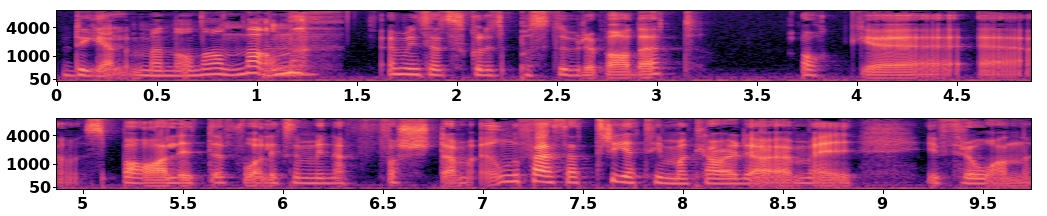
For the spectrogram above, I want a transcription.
del med någon annan. Jag minns att jag skulle på Sturebadet och eh, eh, spa lite, få liksom mina första, ungefär så här tre timmar klarade jag mig ifrån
